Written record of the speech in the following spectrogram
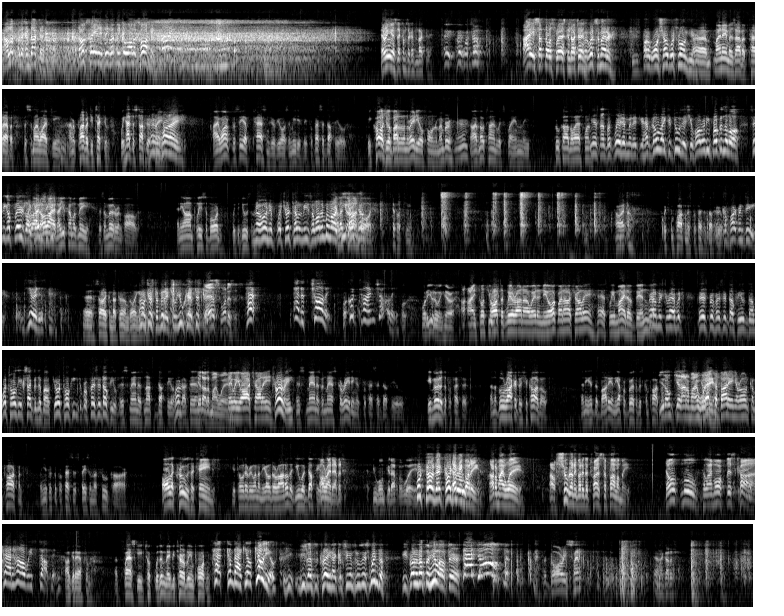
Now, look for the conductor. Now, don't say anything. Let me do all the talking. There he is. There comes the conductor. Hey, hey, what's up? I set those flares, conductor. Hey, what's the matter? Is this part of washout? What's wrong here? Uh, my name is Abbott, Pat Abbott. This is my wife, Jean. I'm a private detective. We had to stop your train. why? I want to see a passenger of yours immediately, Professor Duffield. He called you about it on the radio phone, remember? Yeah. I've no time to explain. The through car, the last one? Yes, now, but wait a minute. You have no right to do this. You've already broken the law. Setting up flares like that. all right, that. is all right. against- Now, you come with me. There's a murder involved. Any armed police aboard? We could use them. No, and if what you're telling me is a lot of Now, let's get I'll on tell... board. Step up, Jean. All right. Now, which compartment is Professor Uh, Duffield? compartment D. Here it is, Pat. Uh, sorry, conductor. I'm going Now, in. just a minute, you. You can't just... Yes, what is it? Pat, Pat, it's Charlie. What? Good time, Charlie. Well, What are you doing here? I, I thought you. Thought that we were on our way to New York by now, Charlie? Yes, we might have been. Well, Mr. Abbott, there's Professor Duffield. Now, what's all the excitement about? You're talking to Professor Duffield. This man is not Duffield, What? conductor. Get out of my way. Stay where you are, Charlie. Charlie? This man has been masquerading as Professor Duffield. He murdered the professor and the blue rocket to Chicago. Then he hid the body in the upper berth of his compartment. You don't get out of my You way. left the body in your own compartment when you took the professor's space in the through car. All the crews are changed. You told everyone in the El Dorado that you were Duffield. All right, Abbott. If you won't get out of the way. Put down that gun. you- Everybody, out of my way. I'll shoot anybody that tries to follow me. Don't move till I'm off this car. Pat, how will we stop him? I'll get after him. That flask he took with him may be terribly important. Pat, come back. He'll kill you. He, he's left the train. I can see him through this window. He's running up the hill out there. Pat, don't! The door he slammed. Yeah, I got it.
